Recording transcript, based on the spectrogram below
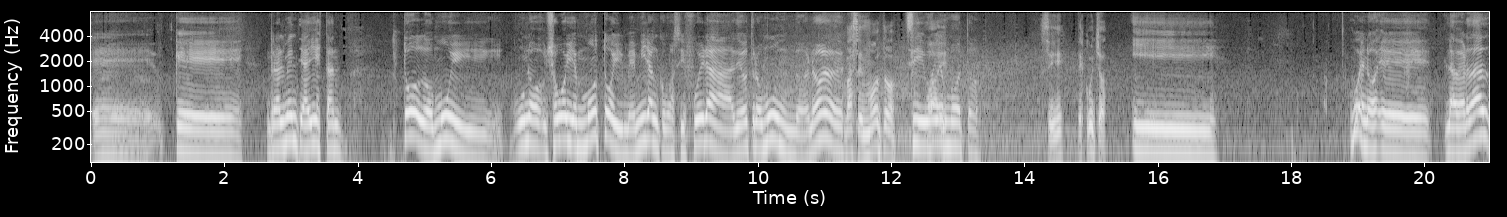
Eh, que realmente ahí están todo muy uno yo voy en moto y me miran como si fuera de otro mundo no ¿Vas en moto? sí voy Guay. en moto Sí, te escucho. y bueno eh, la verdad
